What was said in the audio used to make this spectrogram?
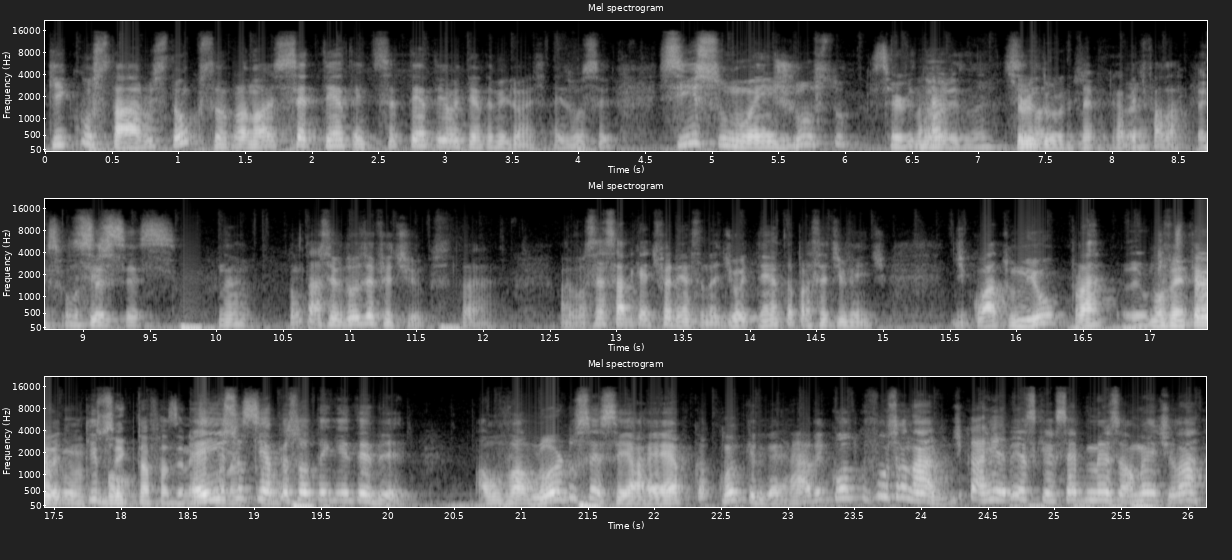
que custaram, estão custando para nós 70, entre 70 e 80 milhões. Aí você, se isso não é injusto. Servidores, né? Não- Servidores. né, Acabei de É. falar. É que você falou Se- CCs. né? Então tá, servidores efetivos. Tá. Mas você sabe que é a diferença, né? De 80 para 120. De 4 mil para Eu que te 98. pergunto, que você bom. que tá fazendo a é isso que a pessoa tem que entender. O valor do CC à época, quanto que ele ganhava e quanto que o funcionário de carreira esse que recebe mensalmente lá,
